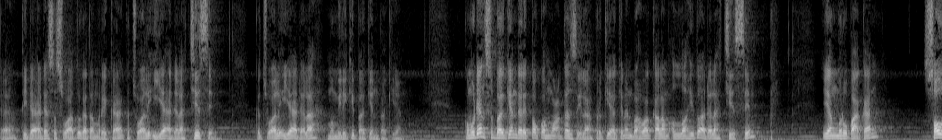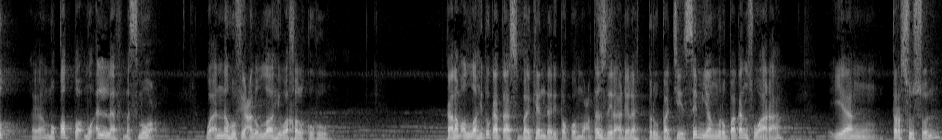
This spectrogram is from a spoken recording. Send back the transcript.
Ya, tidak ada sesuatu kata mereka kecuali ia adalah jisim. Kecuali ia adalah memiliki bagian-bagian. Kemudian sebagian dari tokoh Mu'tazilah berkeyakinan bahwa kalam Allah itu adalah jisim yang merupakan saut ya, muqatta, muallaf, masmu' wa annahu fi'alullahi wa khalquhu. Kalam Allah itu kata sebagian dari tokoh Mu'tazilah adalah berupa jisim yang merupakan suara yang tersusun,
